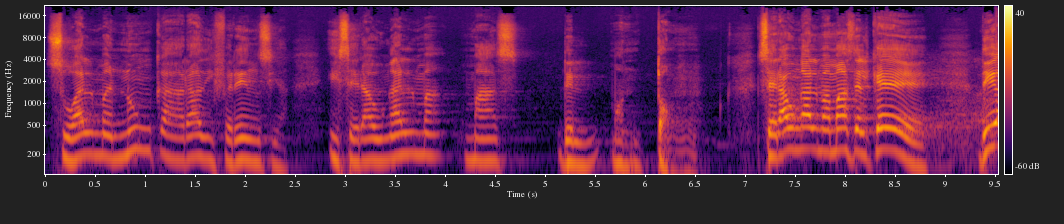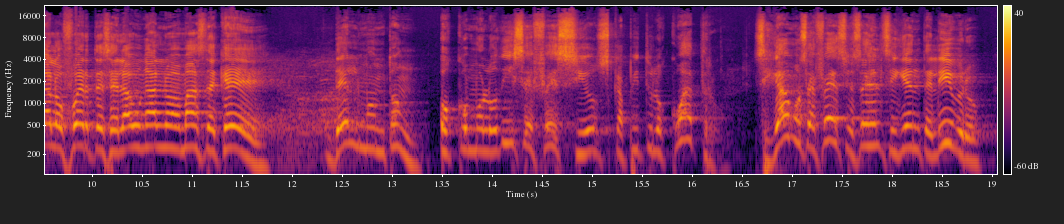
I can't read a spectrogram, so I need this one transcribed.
Su alma nunca hará diferencia y será un alma más del montón. Será un alma más del qué. Dígalo fuerte, será un alma más de qué. Del montón. O como lo dice Efesios capítulo 4. Sigamos Efesios, es el siguiente libro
